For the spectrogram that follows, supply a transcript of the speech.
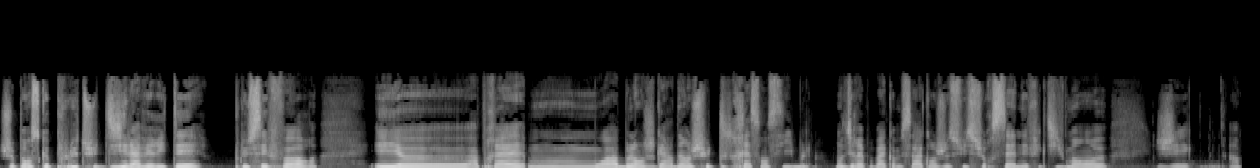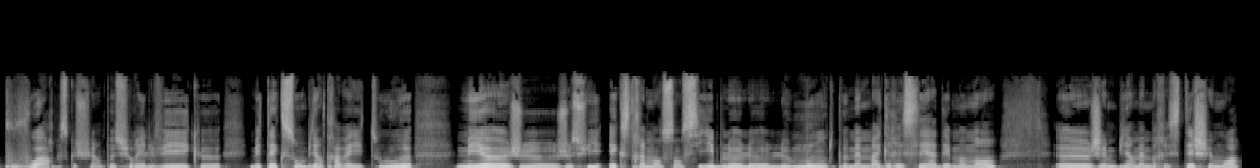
Je pense que plus tu dis la vérité plus c'est fort. Et après moi Blanche Gardin je suis très sensible on dirait pas comme ça quand je suis sur scène effectivement euh, j'ai un pouvoir parce que je suis un peu surélevée et que mes textes sont bien travaillés et tout, euh, mais euh, je, je suis extrêmement sensible. Le, le monde peut même m'agresser à des moments. Euh, J'aime bien même rester chez moi.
